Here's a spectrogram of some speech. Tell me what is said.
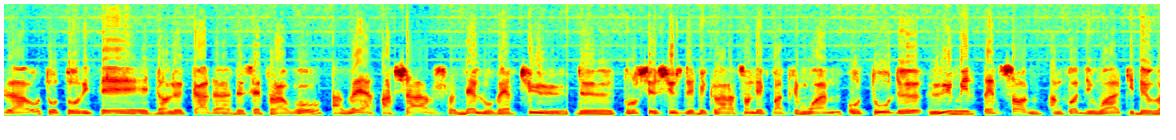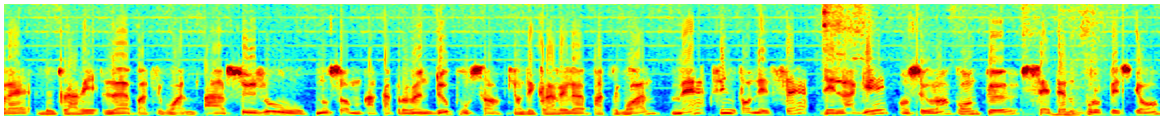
la haute autorité, dans le cadre de ses travaux, avait à sa charge, dès l'ouverture du processus de déclaration des patrimoines, autour de 8000 personnes en Côte d'Ivoire qui devraient déclarer leur patrimoine. À ce jour, nous sommes à 82% qui ont déclaré leur patrimoine, mais si on essaie d'élaguer, on se rend compte que certaines professions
